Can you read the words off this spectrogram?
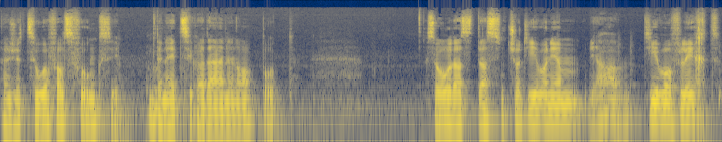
Das war ein Zufallsfund. gewesen. Und dann hat sie gerade einen angeboten. So, das, das sind schon die, die ich am, ja, die, die vielleicht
